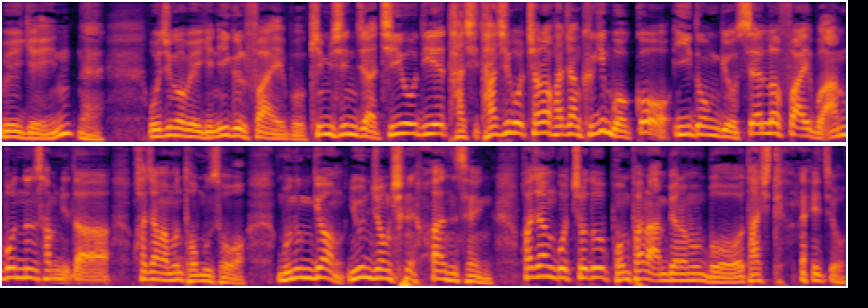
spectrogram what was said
외계인. 네. 오징어 외계인 이글 파이브. 김신자 god의 다시 다시 고쳐라 화장 그게 뭐고. 이동규 셀럽 파이브 안 본 눈 삽니다. 화장하면 더 무서워. 문은경 윤종신의 환생. 화장 고쳐도 본판 안 변하면 뭐 다시 태어나야죠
